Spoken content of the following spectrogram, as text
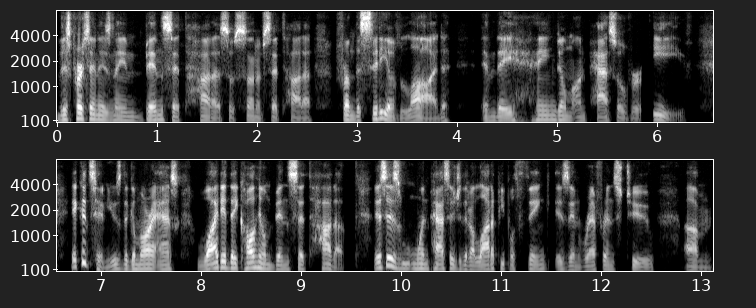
this person is named Ben Setara, so son of Setara, from the city of Lod, and they hanged him on Passover Eve. It continues. The Gemara asks, why did they call him Ben Setara? This is one passage that a lot of people think is in reference to um,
